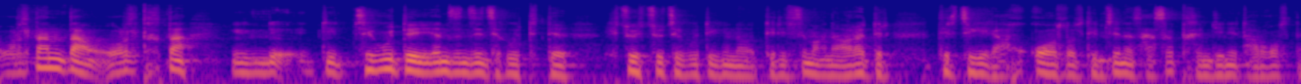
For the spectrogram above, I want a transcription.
уралдаандаа уралдахдаа цэгүүдээ янз янзын цэгүүдтэй хэцүү хэцүү цэгүүдийг нөө тэр илсэн магнаа ороод тэр тэр цэгийг авахгүй бол тэмцээнээс хасагдах хэмжээний торгуулт.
